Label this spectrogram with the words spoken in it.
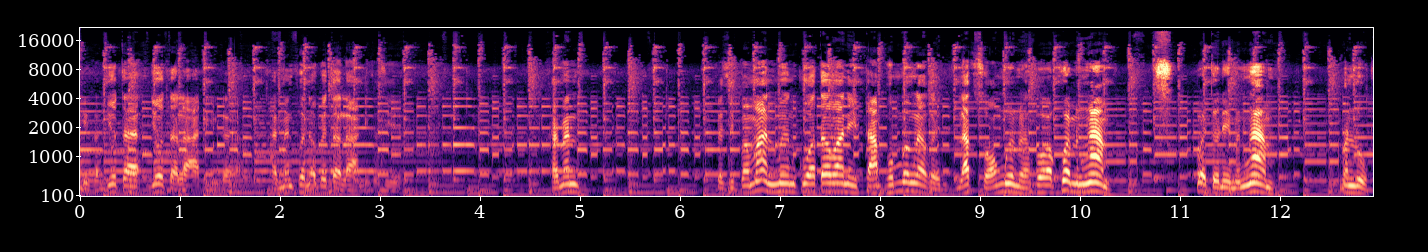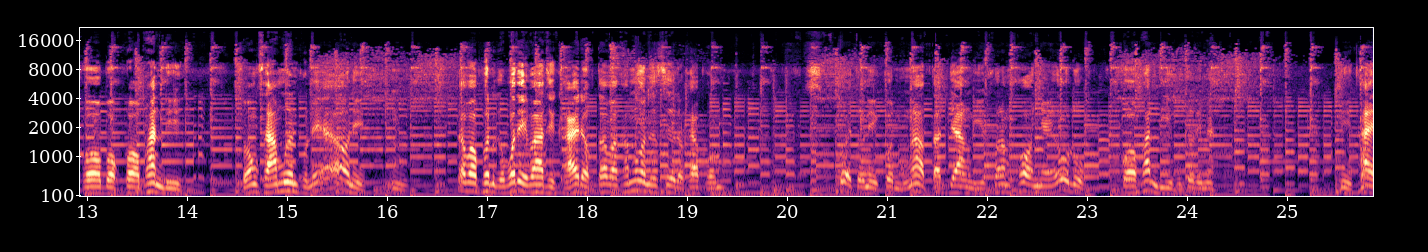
นี่กันโยตะโยตลาดนี่ก็ใครแม่นเพื่อนเอาไปตลาดนี่ก็สิใครแม่นก็สิประมาณหมื่นกว่าแต่ว่านี่ตามผมเบิ่งแล้วก็รับสองหมื่นแล้วเพราะว่ากล้วยมันงาม ล้วยตัวนี้มันงาม มันลูกพอบอกพอพันธุ์ดีสองสามหมื่นผลแล้วนี่แต่ว่าเพิ่นก็บ่ได้ว่าสิขายดอกแต่ว่าคำนวณซื่อดอกครับผมกล้วยตัวนี้ก้นงามตัดยางดีข้อลำข้อใหญ่โอ้ลูกพอพันธุ์ดีผมตัวนี้ไหมนี่ไทย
